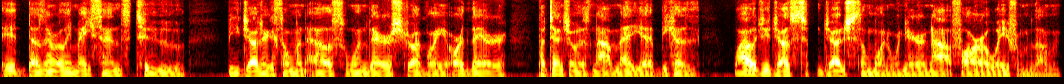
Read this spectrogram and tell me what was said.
it doesn't really make sense to be judging someone else when they're struggling or their potential is not met yet because why would you just judge someone when you're not far away from them?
